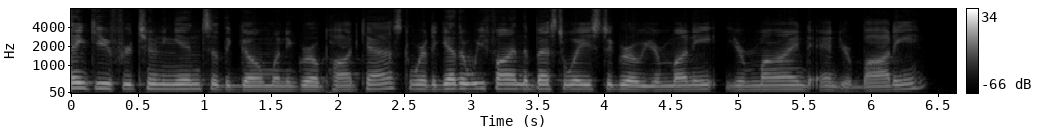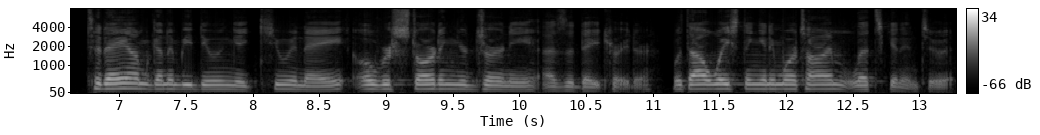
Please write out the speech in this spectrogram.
Thank you for tuning in to the Go Money Grow podcast, where together we find the best ways to grow your money, your mind, and your body. Today I'm going to be doing a Q&A over starting your journey as a day trader. Without wasting any more time, let's get into it.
